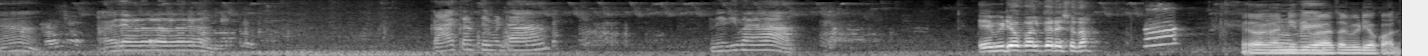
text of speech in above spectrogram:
हा. काय करते बेटा? निधी बाळा. ए व्हिडिओ कॉल कर यशोदा. हे बघा निधी बाळाचा व्हिडिओ कॉल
